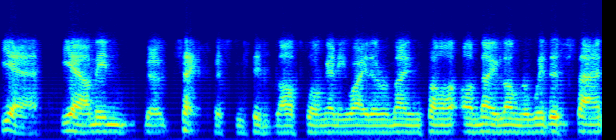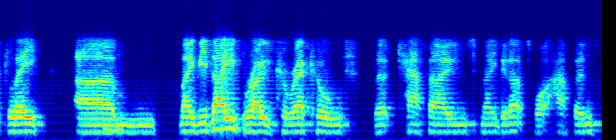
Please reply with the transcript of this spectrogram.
yeah, yeah. I mean, the Sex Pistols didn't last long anyway. The Ramones are, are no longer with us, sadly. Um, maybe they broke a record that Kath owned. Maybe that's what happened.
